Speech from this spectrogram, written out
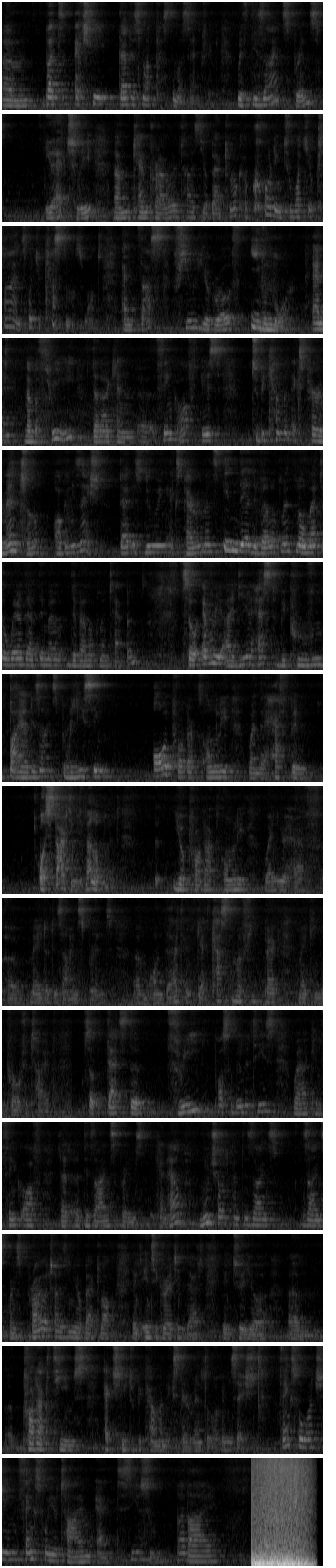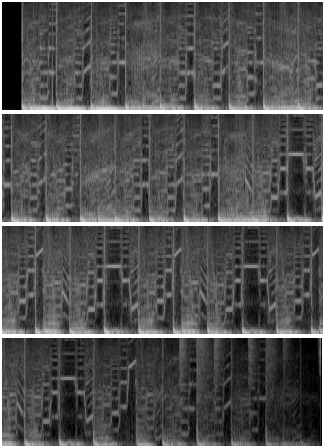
Um, but actually, that is not customer centric. With design sprints, you actually um, can prioritize your backlog according to what your clients, what your customers want, and thus fuel your growth even more. And number three that I can uh, think of is to become an experimental organization that is doing experiments in their development, no matter where that de development happened. So every idea has to be proven by a design, releasing all products only when they have been, or starting development, your product only when you have uh, made a design sprint um, on that and get customer feedback, making the prototype. So that's the three possibilities where I can think of that a design sprint can help. Moonshot and designs, design sprints, prioritizing your backlog and integrating that into your um, product teams actually to become an experimental organization. Thanks for watching, thanks for your time and see you soon. Bye bye.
